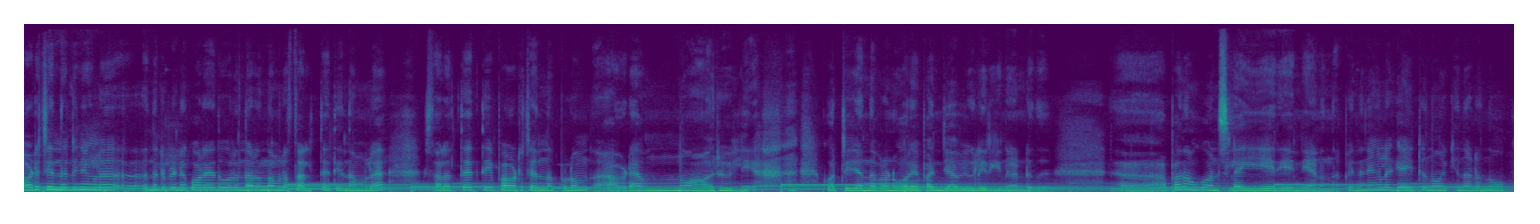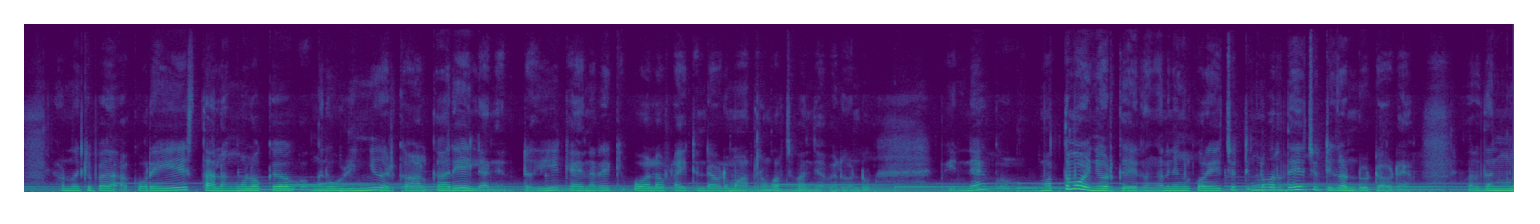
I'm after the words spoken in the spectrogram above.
അവിടെ ചെന്നിട്ട് ഞങ്ങൾ എന്നിട്ട് പിന്നെ കുറേ ദൂരം നടന്ന് നമ്മൾ സ്ഥലത്തെത്തി. നമ്മളെ സ്ഥലത്തെത്തിയപ്പോൾ അവിടെ ചെന്നപ്പോഴും അവിടെ ഒന്നും ആരുമില്ല. കുറച്ച് ചെന്നപ്പോഴാണ് കുറേ പഞ്ചാബികൾ ഇരിക്കുന്നത് കണ്ടത്. അപ്പോൾ നമുക്ക് മനസ്സിലായി ഈ ഏരിയ തന്നെയാണെന്ന്. പിന്നെ ഞങ്ങൾ ഗേറ്റ് നോക്കി നടന്നു. അവിടെ നോക്കിയപ്പോൾ കുറേ സ്ഥലങ്ങളൊക്കെ അങ്ങനെ ഒഴിഞ്ഞു കിടക്കുക ആൾക്കാരേ ഇല്ല എന്നിട്ട്. ഈ കാനഡയ്ക്ക് പോകാനുള്ള ഫ്ലൈറ്റിന്റെ അവിടെ മാത്രം കുറച്ച് പഞ്ചാബികൾ കണ്ടു. പിന്നെ മൊത്തം ഒഴിഞ്ഞു കൊടുക്കുകയായിരുന്നു അങ്ങനെ ഞങ്ങൾ കുറേ ചുറ്റി ഞങ്ങൾ വെറുതെ ചുറ്റി കണ്ടു കേട്ടോ അവിടെ. വെറുതെ ഞങ്ങൾ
